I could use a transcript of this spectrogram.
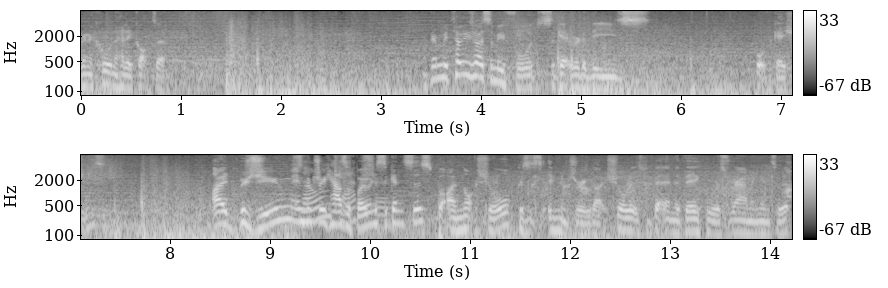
We're going to call in a helicopter. I'm going to tell you guys to move forward just to get rid of these fortifications. I'd presume infantry Zone has capture. a bonus against this, but I'm not sure because it's infantry. Like, surely it's better in the vehicle that's ramming into it.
